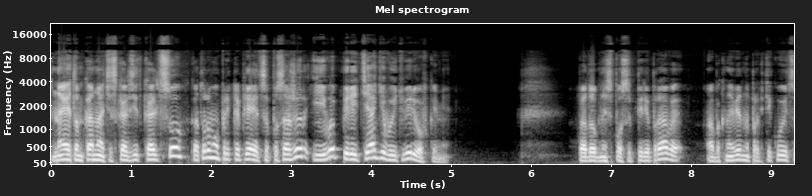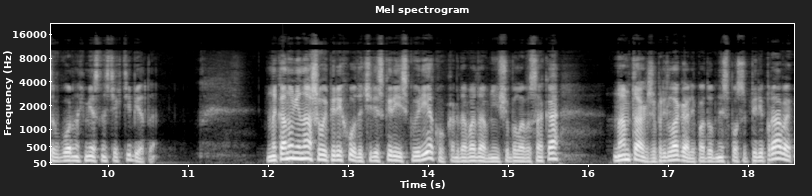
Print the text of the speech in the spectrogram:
На этом канате скользит кольцо, к которому прикрепляется пассажир, и его перетягивают веревками. Подобный способ переправы обыкновенно практикуется в горных местностях Тибета. Накануне нашего перехода через Корейскую реку, когда вода в ней еще была высока, нам также предлагали подобный способ переправы.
